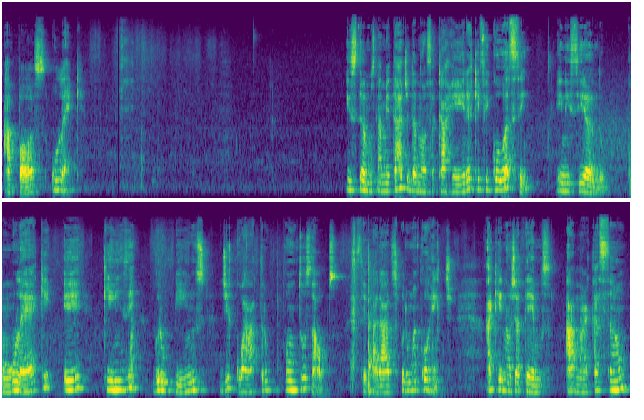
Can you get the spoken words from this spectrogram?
após o leque. Estamos na metade da nossa carreira que ficou assim, iniciando com o leque e 15 grupinhos de quatro pontos altos, separados por uma corrente. Aqui nós já temos a marcação.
